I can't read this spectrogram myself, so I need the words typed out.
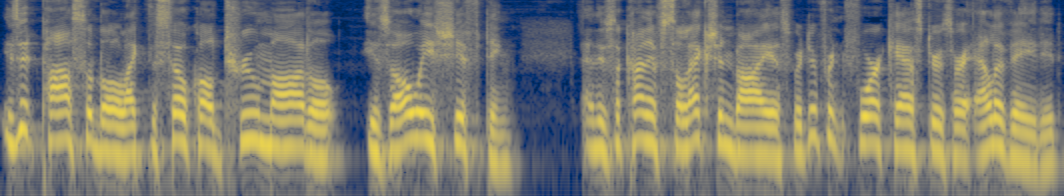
Is it possible, like the so called true model is always shifting, and there's a kind of selection bias where different forecasters are elevated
